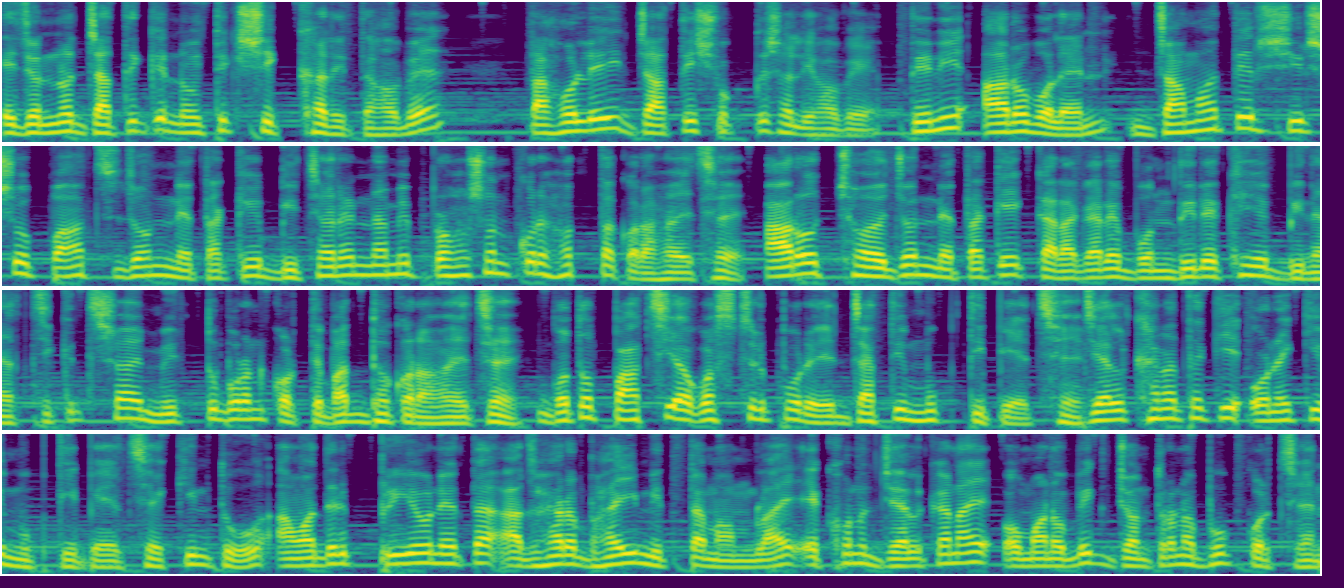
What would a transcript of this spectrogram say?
এজন্য জাতিকে নৈতিক শিক্ষা দিতে হবে। তাহলেই জাতি শক্তিশালী হবে। তিনি আরও বলেন জামাতের শীর্ষ পাঁচ জন নেতাকে বিচারের নামে প্রহসন করে হত্যা করা হয়েছে। আরও ছয়জন নেতাকে কারাগারে বন্দি রেখে বিনা চিকিৎসায় মৃত্যুবরণ করতে বাধ্য করা হয়েছে। গত পাঁচই আগস্টের পরে জাতি মুক্তি পেয়েছে। জেলখানা থেকে অনেকেই মুক্তি পেয়েছে, কিন্তু আমাদের প্রিয় নেতা আজহার ভাই মিথ্যা মামলায় এখনও জেলখানায় অমানবিক যন্ত্রণা ভোগ করছেন।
